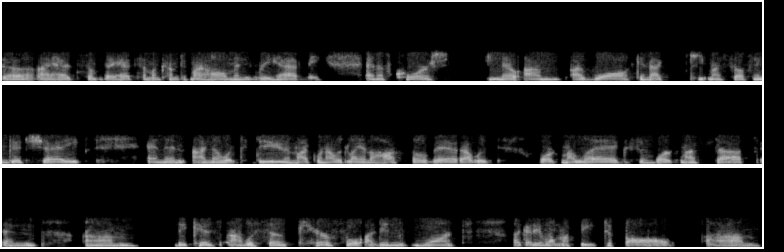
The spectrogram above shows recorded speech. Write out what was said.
Uh, I had some. They had someone come to my home and rehab me, and of course, you know, I'm I walk and I keep myself in good shape, and then I know what to do. And like when I would lay in the hospital bed, I would work my legs and work my stuff, and um, because I was so careful, I didn't want, like, I didn't want my feet to fall. Um,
